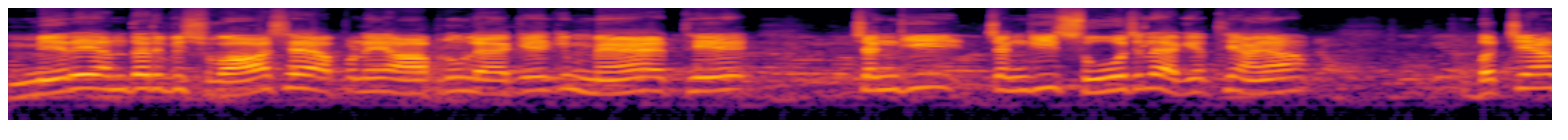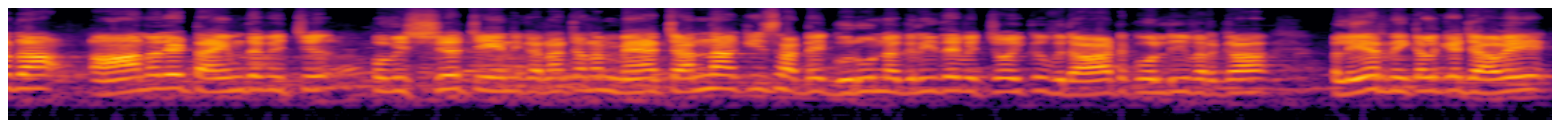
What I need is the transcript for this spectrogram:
ਮੇਰੇ ਅੰਦਰ ਵਿਸ਼ਵਾਸ ਹੈ ਆਪਣੇ ਆਪ ਨੂੰ ਲੈ ਕੇ ਕਿ ਮੈਂ ਇੱਥੇ ਚੰਗੀ ਚੰਗੀ ਸੋਚ ਲੈ ਕੇ ਇੱਥੇ ਆਇਆ। ਬੱਚਿਆਂ ਦਾ ਆਉਣ ਵਾਲੇ ਟਾਈਮ ਦੇ ਵਿੱਚ ਭਵਿੱਖ ਚੇਂਜ ਕਰਨਾ ਚਾਹੁੰਦਾ। ਮੈਂ ਚਾਹਨਾ ਕਿ ਸਾਡੇ ਗੁਰੂ ਨਗਰੀ ਦੇ ਵਿੱਚੋਂ ਇੱਕ ਵਿਰਾਟ ਕੋਹਲੀ ਵਰਗਾ ਪਲੇਅਰ ਨਿਕਲ ਕੇ ਜਾਵੇ,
